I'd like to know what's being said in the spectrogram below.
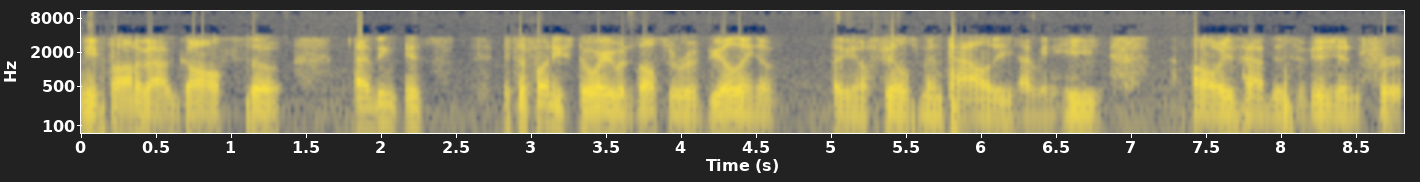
and he thought about golf. So I think it's it's a funny story, but it's also revealing of you know Phil's mentality. I mean, he always had this vision for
